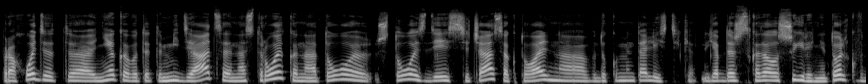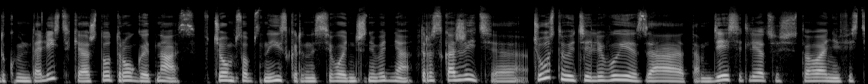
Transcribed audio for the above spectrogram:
проходит э, некая вот эта медиация, настройка на то, что здесь сейчас актуально в документалистике. Я бы даже сказала шире, не только в документалистике, а что трогает нас, в чем, собственно, искренность сегодняшнего дня. Расскажите, чувствуете ли вы за там, 10 лет существования фестиваля,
